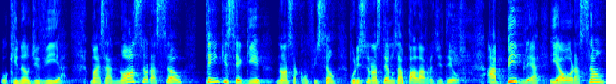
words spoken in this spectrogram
o que não devia. Mas a nossa oração tem que seguir nossa confissão. Por isso nós temos a palavra de Deus. A Bíblia e a oração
